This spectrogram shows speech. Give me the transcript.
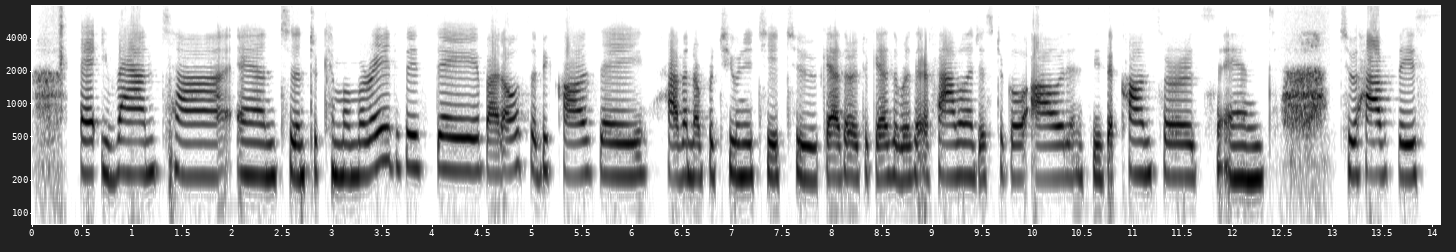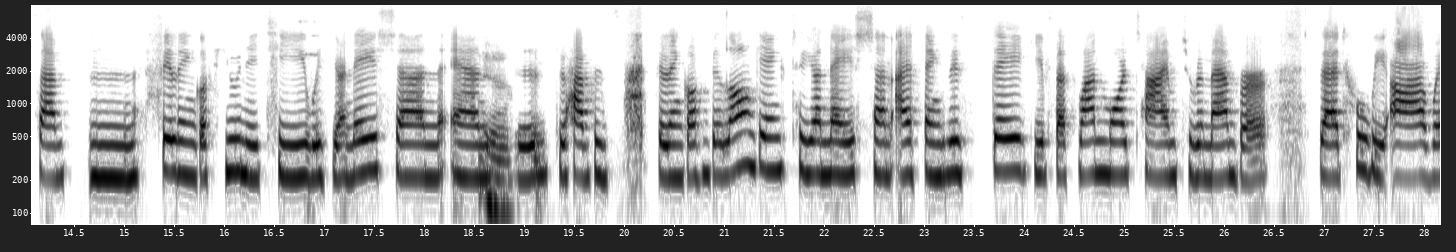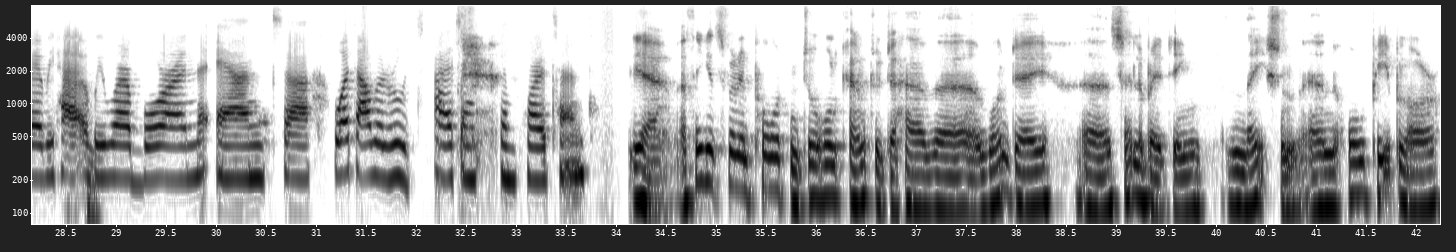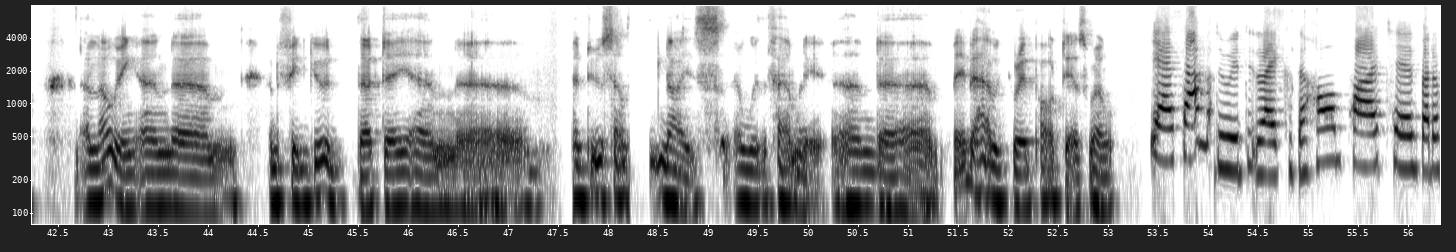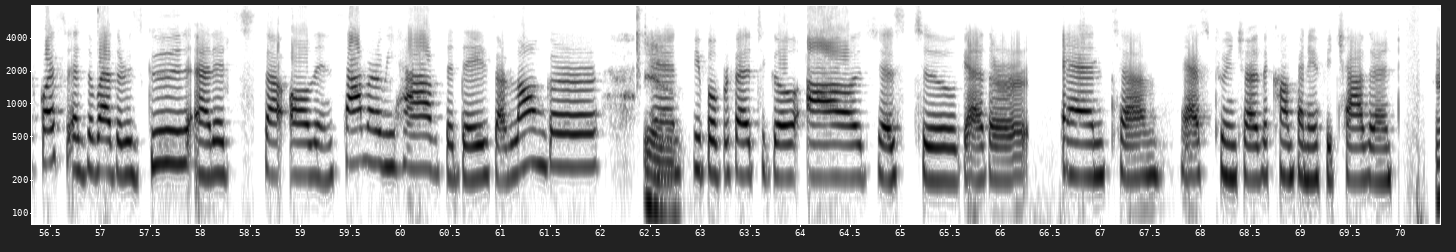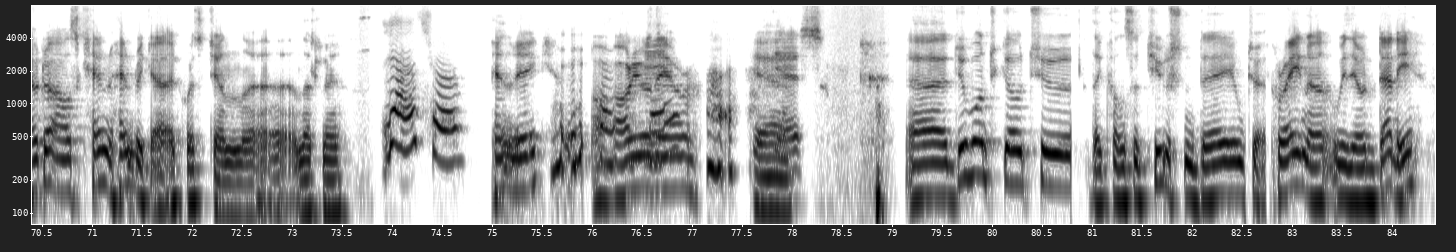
uh, event uh, and to, to commemorate this day, but also because they have an opportunity to gather together with their family, just to go out and see the concerts and to have this um, mm, feeling of unity with your nation and Yeah. to have this feeling of belonging to your nation. I think this day gives us one more time to remember that who we are, where we have we were born, and uh, what our roots. I think is important. Yeah, I think it's very important to all country to have uh, one day uh, celebrating nation, and all people are allowing and um, and feel good that day, and uh, and do something nice with the family, and uh, maybe have a great party as well. Yeah, some do it like the home parties, but of course, as the weather is good and it's uh, all in summer, we have the days are longer, Yeah. and people prefer to go out just to gather and um, yes, to enjoy the company of each other. And I have to ask Hen- Henrik a question, uh, Natalie. yeah, sure. Henrik, are, are you there? Yeah. Yes. Uh, do you want to go to the Constitution Day to Ukraine with your daddy?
